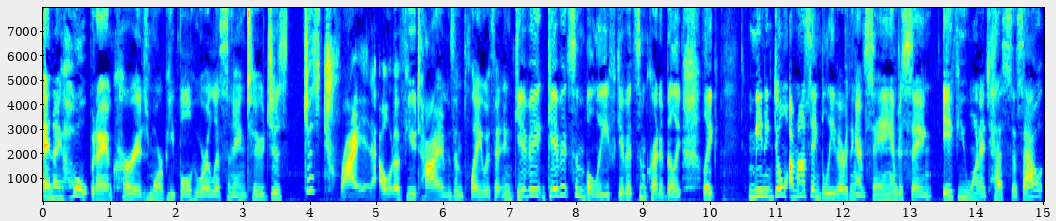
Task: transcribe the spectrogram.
And I hope and I encourage more people who are listening to just just try it out a few times and play with it and give it give it some belief, give it some credibility. Like meaning don't i'm not saying believe everything i'm saying. I'm just saying if you want to test this out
